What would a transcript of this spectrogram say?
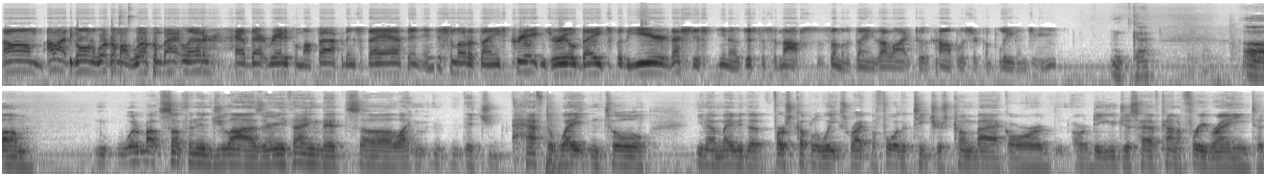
Um, I like to go on and work on my welcome back letter, have that ready for my faculty and staff, and, and just some other things, creating drill dates for the year. That's just, you know, just a synopsis of some of the things I like to accomplish or complete in June. Okay. Um, what about something in July? Is there anything that's uh, like that you have to wait until, you know, maybe the first couple of weeks right before the teachers come back, or or do you just have kind of free reign to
